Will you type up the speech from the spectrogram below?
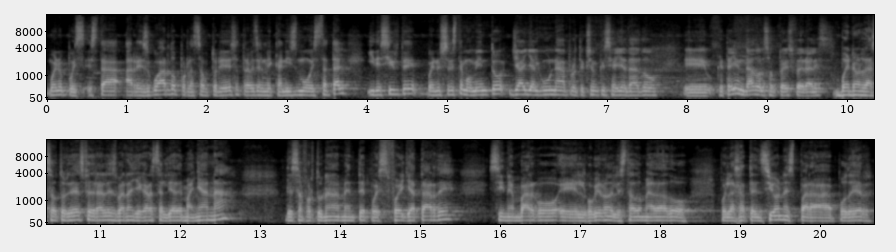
Bueno, pues está a resguardo por las autoridades a través del mecanismo estatal y decirte, bueno, en este momento ya hay alguna protección que se haya dado, eh, que te hayan dado las autoridades federales. Bueno, las autoridades federales van a llegar hasta el día de mañana. Desafortunadamente, pues fue ya tarde. Sin embargo, el gobierno del estado me ha dado pues las atenciones para poder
